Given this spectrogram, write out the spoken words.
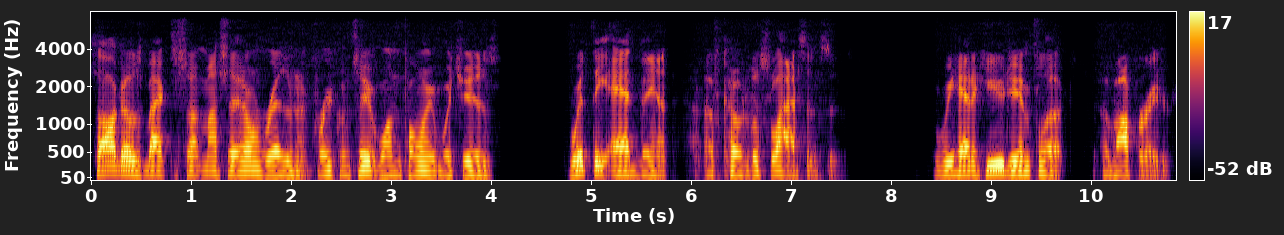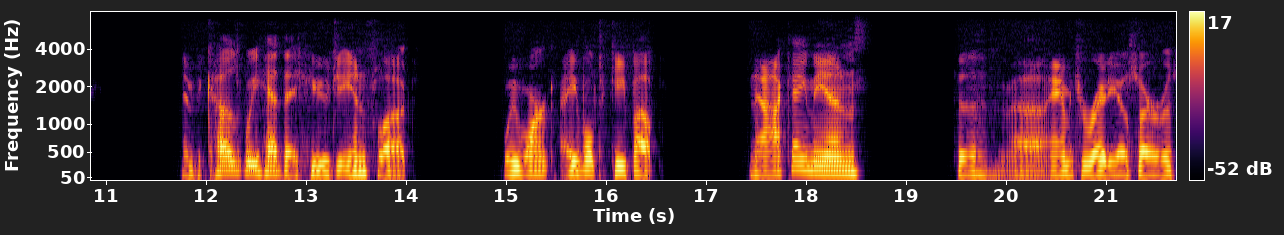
So all goes back to something I said on resonant frequency at one point, which is with the advent of codeless licenses, we had a huge influx of operators. And because we had that huge influx, we weren't able to keep up. Now, I came in to the uh, amateur radio service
